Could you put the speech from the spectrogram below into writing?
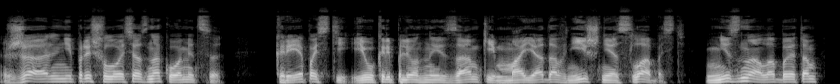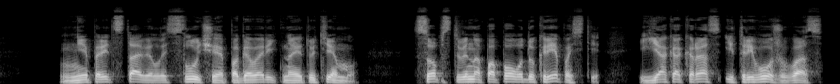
Жаль, не пришлось ознакомиться. Крепости и укрепленные замки — моя давнишняя слабость. Не знал об этом. Не представилось случая поговорить на эту тему. Собственно, по поводу крепости я как раз и тревожу вас.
